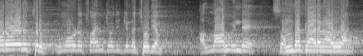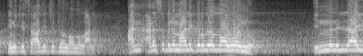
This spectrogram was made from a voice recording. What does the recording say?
ഓരോരുത്തരും നമ്മളോട് സ്വയം ചോദിക്കേണ്ട ചോദ്യം അള്ളാഹുവിന്റെ സ്വന്തക്കാരനാകുവാൻ എനിക്ക് സാധിച്ചിട്ടുണ്ടോ എന്നുള്ളതാണ്. അൻ അനസുബിന് മാലിക് റളിയല്ലാഹു അൻഹു ഇന്ന ലില്ലാഹി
